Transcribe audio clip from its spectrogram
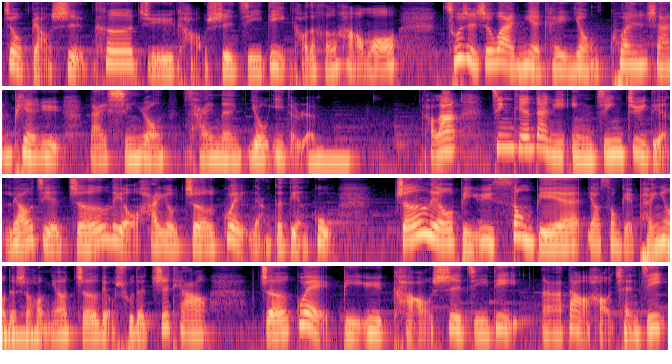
就表示科举考试及第，考得很好哦。除此之外，你也可以用昆山片玉来形容才能优异的人。好啦，今天带你引经据典，了解折柳还有折桂两个典故。折柳比喻送别，要送给朋友的时候，你要折柳树的枝条。折桂比喻考试及第，拿到好成绩。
